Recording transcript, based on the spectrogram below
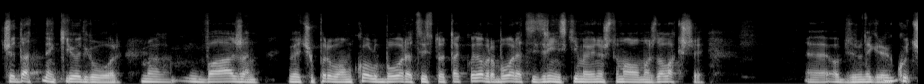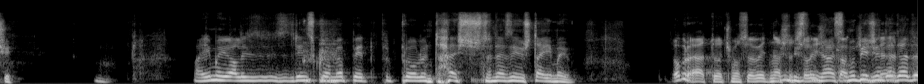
će dati neki odgovor Ma da. važan već u prvom kolu borac isto tako dobro borac i Zrinski imaju nešto malo možda lakše e, obzirom da igraju kući Ma imaju, ali s Drinskom je opet problem taj što ne znaju šta imaju. Dobro ja to ćemo se vidjeti na što će ja sam ubijeđen da, da, da,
